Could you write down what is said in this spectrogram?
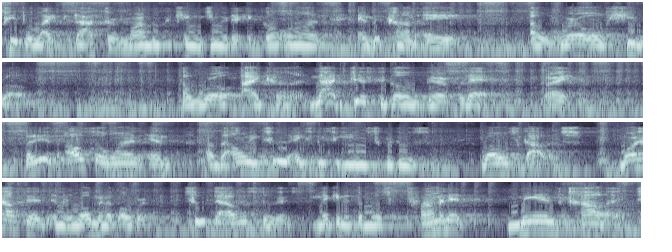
people like Dr. Martin Luther King Jr. that can go on and become a a world hero, a world icon, not just to go there for that, right? But it is also one in, of the only two HBCUs to produce Rhodes Scholars. Morehouse has an enrollment of over 2,000 students, making it the most prominent men's college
